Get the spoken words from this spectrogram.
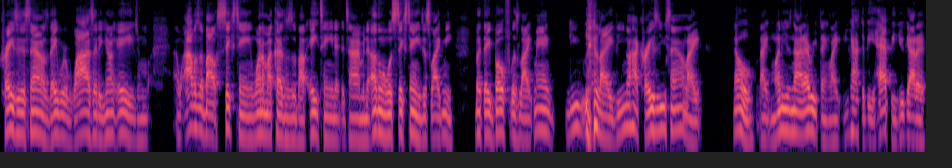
crazy as it sounds, they were wise at a young age. I was about 16. One of my cousins was about 18 at the time, and the other one was 16, just like me. But they both was like, man, do you like, do you know how crazy you sound? Like, no, like money is not everything. Like you have to be happy. You gotta,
